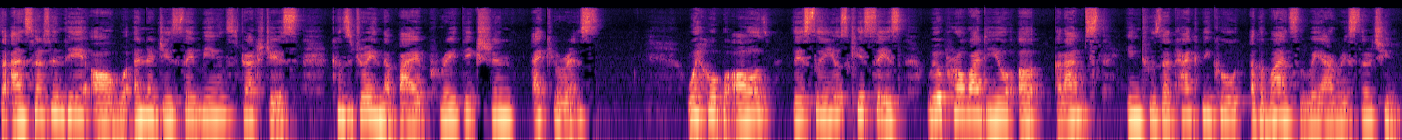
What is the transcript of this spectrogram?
the uncertainty of energy-saving strategies constrained by prediction accuracy. We hope all these use cases will provide you a glimpse into the technical advance we are researching.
